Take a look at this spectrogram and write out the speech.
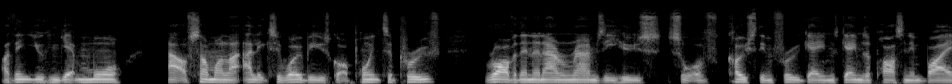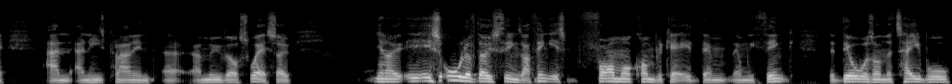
I think you can get more out of someone like Alex Iwobi, who's got a point to prove, rather than an Aaron Ramsey who's sort of coasting through games. Games are passing him by, and and he's planning a, a move elsewhere. So you know, it's all of those things. I think it's far more complicated than than we think. The deal was on the table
